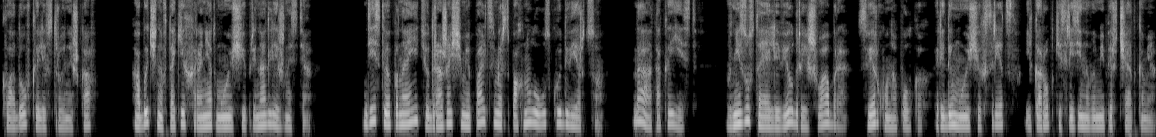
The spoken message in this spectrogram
кладовка или встроенный шкаф. Обычно в таких хранят моющие принадлежности. Действуя по наитию, дрожащими пальцами распахнула узкую дверцу. Да, так и есть. Внизу стояли ведра и швабры, сверху на полках ряды моющих средств и коробки с резиновыми перчатками.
